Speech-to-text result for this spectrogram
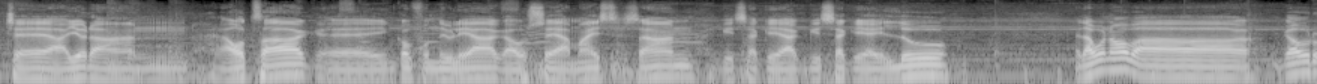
Hortxe aioran ahotzak, e, inkonfundibliak gauzea maiz esan, gizakiak gizakia hildu, Eta bueno, ba, gaur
